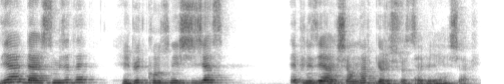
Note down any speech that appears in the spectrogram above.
Diğer dersimizde de hibrit konusunu işleyeceğiz. Hepinize iyi akşamlar. Görüşürüz sevgili gençler.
